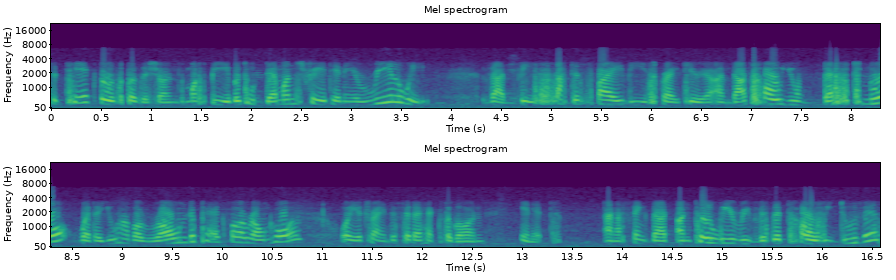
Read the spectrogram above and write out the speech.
to take those positions must be able to demonstrate in a real way that they satisfy these criteria. And that's how you best know whether you have a round peg for a round hole or you're trying to fit a hexagon in it. And I think that until we revisit how we do this,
